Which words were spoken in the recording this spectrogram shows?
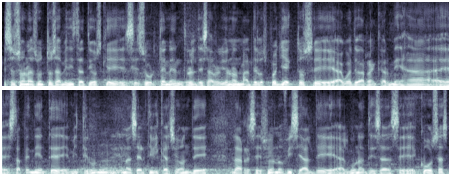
Esos son asuntos administrativos que se surten dentro del desarrollo normal de los proyectos. Eh, Aguas de Barrancarmeja eh, está pendiente de emitir una certificación de la recepción oficial de algunas de esas eh, cosas,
